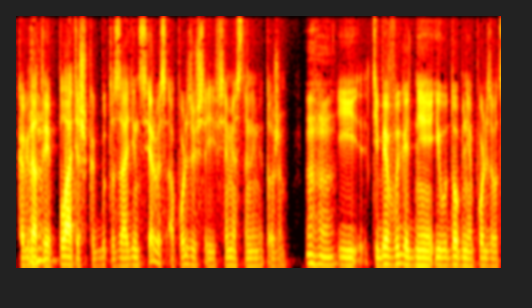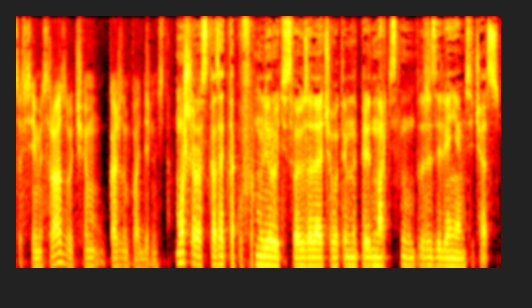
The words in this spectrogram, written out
когда uh-huh. ты платишь как будто за один сервис, а пользуешься и всеми остальными тоже. Uh-huh. И тебе выгоднее и удобнее пользоваться всеми сразу, чем каждым по отдельности. Можешь рассказать, как вы формулируете свою задачу вот именно перед маркетинговым подразделением сейчас?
